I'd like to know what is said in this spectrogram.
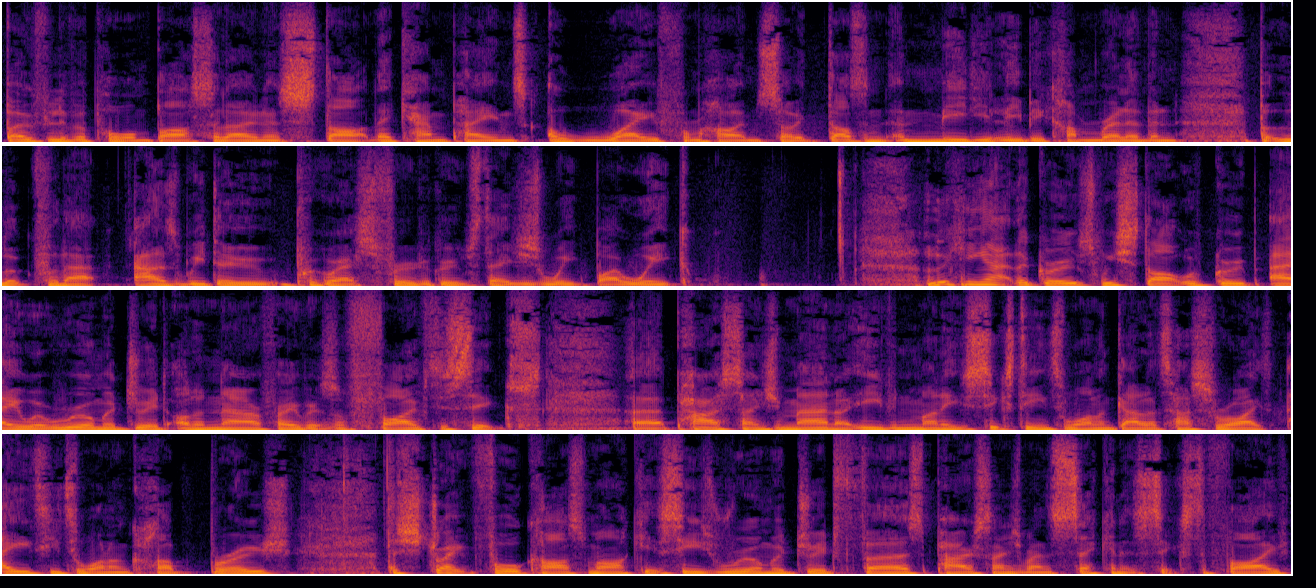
both Liverpool and Barcelona start their campaigns away from home, so it doesn't immediately become relevant. But look for that as we do progress through the group stages week by week. Looking at the groups, we start with Group A, where Real Madrid are the narrow favourites of five to six. Uh, Paris Saint Germain are even money, sixteen to one on Galatasaray, eighty to one on Club Bruges. The straight forecast market sees Real Madrid first, Paris Saint Germain second at six to five,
